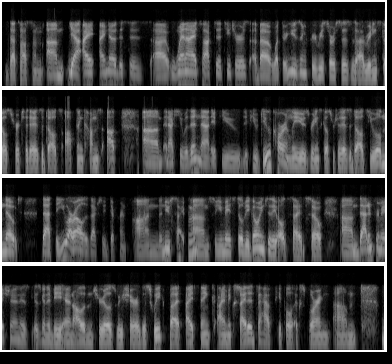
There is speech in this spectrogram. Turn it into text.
That's awesome. Um, yeah, I, I know this is uh, when I talk to teachers about what they're using, free resources, uh, reading skills for today's adults often comes up. Um, and actually within that, if you if you do currently use reading skills for today's adults, you will note that the URL is actually different on the new site. Mm -hmm. um, so you may still be going to the old site. So um, that information is, is going to be in all of the materials we share this week. But I think I'm excited to have people exploring um,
